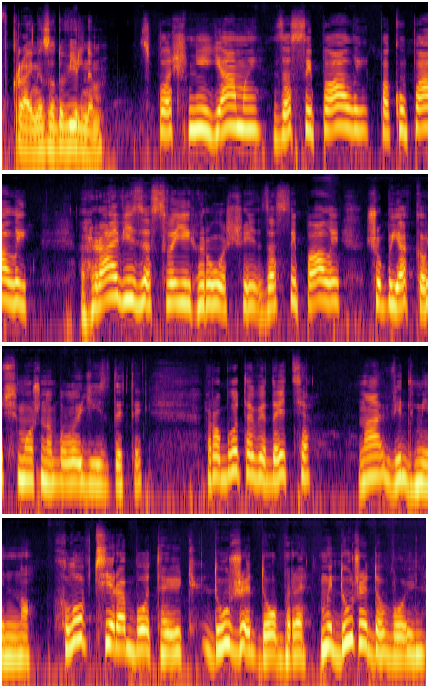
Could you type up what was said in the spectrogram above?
вкрай незадовільним. Сплошні ями засипали, покупали гравій за свої гроші, засипали, щоб якось можна було їздити. Робота ведеться на відмінно. Хлопці працюють дуже добре. Ми дуже довольні.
